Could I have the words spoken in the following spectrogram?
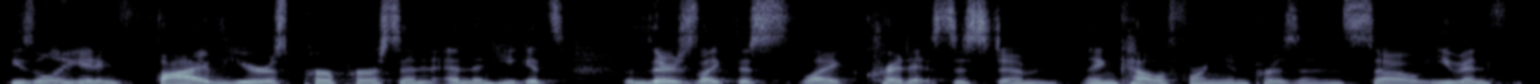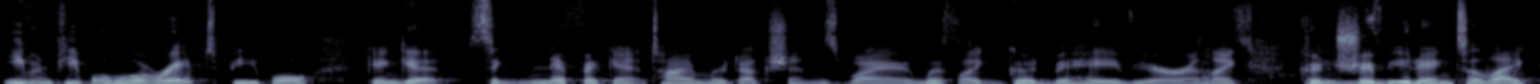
he's only getting five years per person and then he gets there's like this like credit system in Californian prisons. So even even people who have raped people can get significant time reductions by with like good behavior and That like crazy. contributing to like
